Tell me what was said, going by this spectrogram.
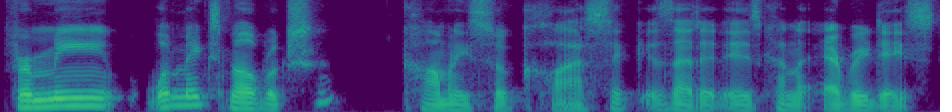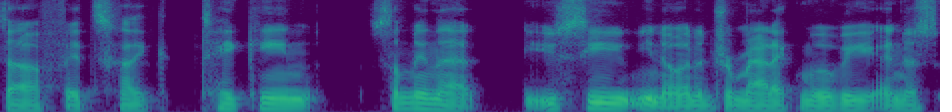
For me, what makes Mel Brooks comedy so classic is that it is kind of everyday stuff. It's like taking something that you see, you know, in a dramatic movie and just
